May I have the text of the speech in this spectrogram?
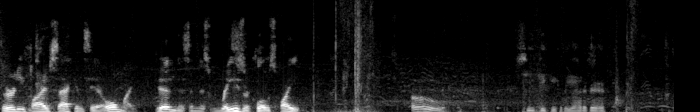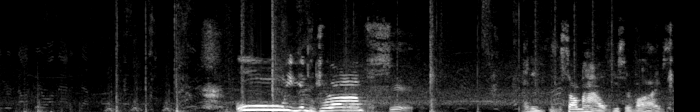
35 seconds here. Oh my goodness, in this razor close fight. Oh! See if he can get him out of there. Ooh, he gets dropped. Oh, shit. And he somehow he survives.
